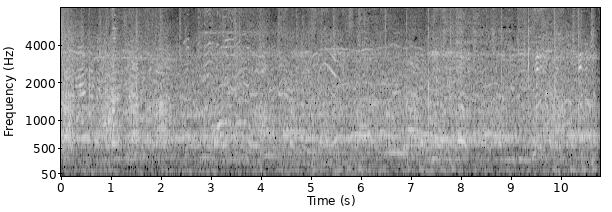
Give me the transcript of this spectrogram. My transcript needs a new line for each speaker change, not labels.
Shut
